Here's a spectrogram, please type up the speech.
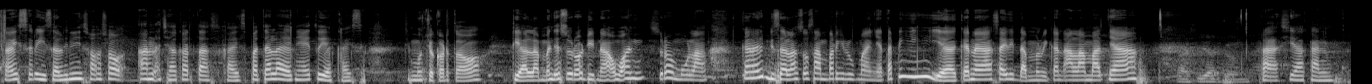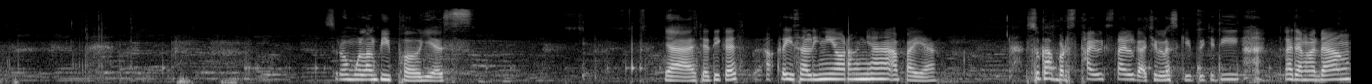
guys Rizal ini sok-sok anak Jakarta guys padahal lahirnya itu ya guys di Mojokerto di alamatnya Surodinawan Suromulang. Kalian bisa langsung sampai rumahnya. Tapi ya karena saya tidak memberikan alamatnya. Rahasia dong. Rahasia kan. Suromulang people yes. Ya jadi guys Rizal ini orangnya apa ya? Suka berstyle style gak jelas gitu. Jadi kadang-kadang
